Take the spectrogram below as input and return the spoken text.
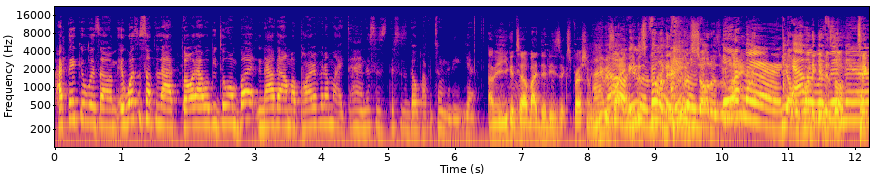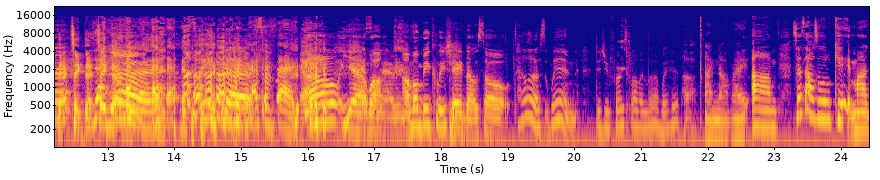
I think it was um it wasn't something that I thought I would be doing, but now that I'm a part of it, I'm like, damn, this is this is a dope opportunity. Yeah. I mean, you could tell by Diddy's expression. He I was know, like, he, he was, was feeling like- it. he His shoulders were in like, there. He always Khaled wanted to get his in little, there. take that, take that, take that move. That's a fact. Oh yeah, That's well, hilarious. I'm gonna be cliche though. So tell us when did you first fall in love with hip hop? I know, right? Um, since I was a little kid, my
